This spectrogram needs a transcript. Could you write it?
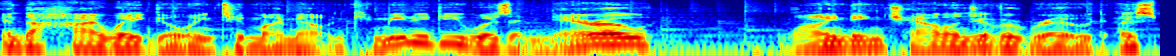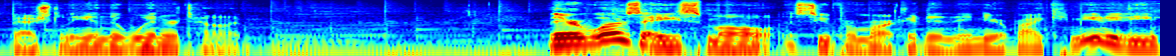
and the highway going to my mountain community was a narrow, winding challenge of a road, especially in the wintertime. There was a small supermarket in a nearby community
